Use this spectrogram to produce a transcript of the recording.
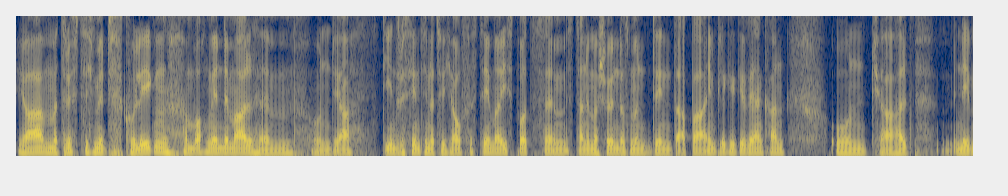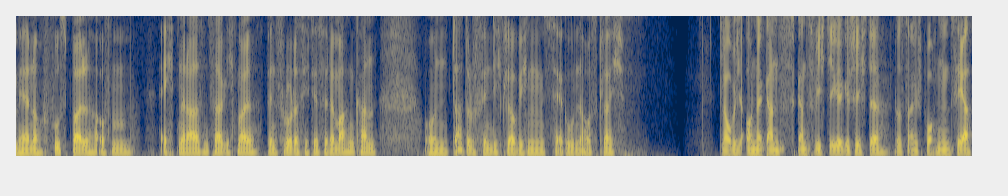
Ja, man trifft sich mit Kollegen am Wochenende mal ähm, und ja, die interessieren sich natürlich auch fürs Thema E-Sports. Ähm, ist dann immer schön, dass man denen da ein paar Einblicke gewähren kann und ja, halt nebenher noch Fußball auf dem echten Rasen, sage ich mal. Bin froh, dass ich das wieder machen kann und dadurch finde ich, glaube ich, einen sehr guten Ausgleich glaube ich, auch eine ganz, ganz wichtige Geschichte. Du hast angesprochen, ein sehr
